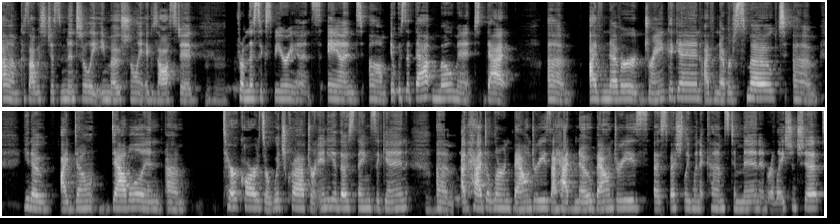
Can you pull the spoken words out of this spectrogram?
Because um, I was just mentally, emotionally exhausted mm-hmm. from this experience. And um, it was at that moment that um, I've never drank again. I've never smoked. Um, you know, I don't dabble in um, tarot cards or witchcraft or any of those things again. Mm-hmm. Um, I've had to learn boundaries. I had no boundaries, especially when it comes to men and relationships.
